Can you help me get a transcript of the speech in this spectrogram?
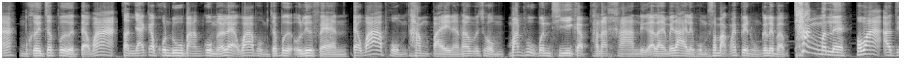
นะผมเคยจะเปิดแต่ว่าสัญญากับคนดูบางกลุ่มแล้วแหละว่าผมจะเปิด Only Fan แต่ว่าผมทำไปนะท่านผู้ชม มันผูกบัญชีกับธนาคารหรืออะไรไม่ได้เลย ผมสมัครไม่เป็นผมก็เลยแบบทั้งมันเลย เพราะว่าเอาจ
